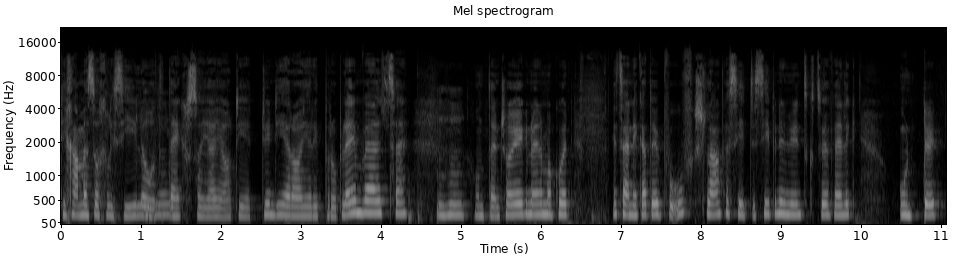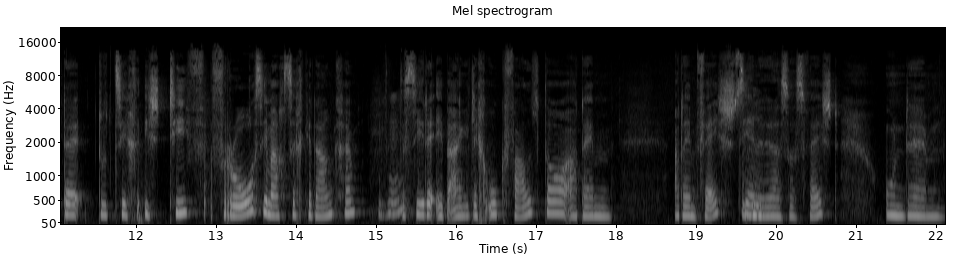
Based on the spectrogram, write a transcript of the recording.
die kann man so ein bisschen sein lassen. Mhm. Da denkst du so, ja, ja, die tun ihr eure Probleme wälzen Mhm. und dann schon irgendwann mal gut. Jetzt habe ich gerade jemanden aufgeschlagen, seit 97 zufällig, und dort äh, tut sich, ist tief froh, sie macht sich Gedanken, Mhm. dass sie ihr eben eigentlich auch gefällt da an dem, an dem Fest. Sie haben ja so ein Fest. Und, ähm,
